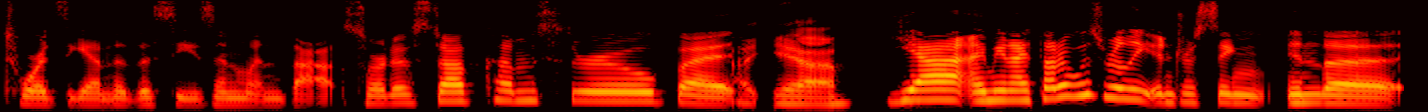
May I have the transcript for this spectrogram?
towards the end of the season when that sort of stuff comes through. But Uh, yeah. yeah, I mean, I thought it was really interesting in the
